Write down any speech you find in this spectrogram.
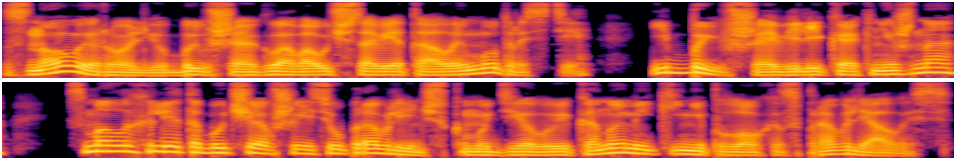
С новой ролью бывшая глава учсовета Алой Мудрости и бывшая великая княжна, с малых лет обучавшаяся управленческому делу экономики, неплохо справлялась.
